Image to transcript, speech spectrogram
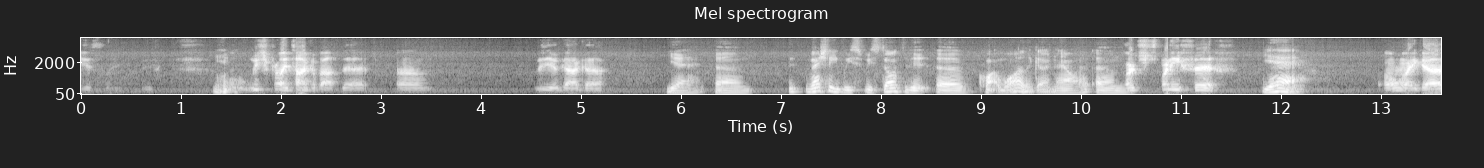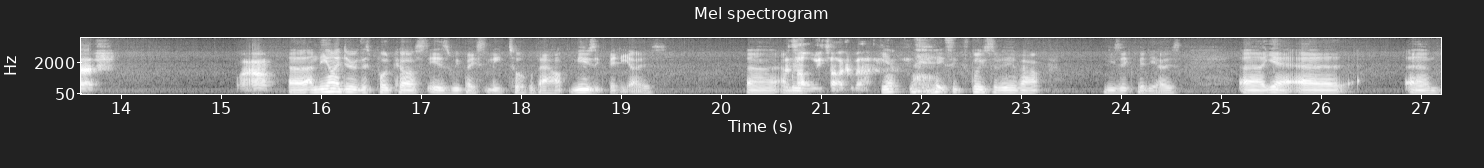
Obviously. We should probably talk about that. Um, Video Ga Ga. Yeah. Um, we actually, we, we started it uh, quite a while ago now. Um, March 25th. yeah. Oh my gosh. Wow. Uh, and the idea of this podcast is we basically talk about music videos. Uh, and That's all we talk about. Yep, it's exclusively about music videos. Uh, yeah, uh, um,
